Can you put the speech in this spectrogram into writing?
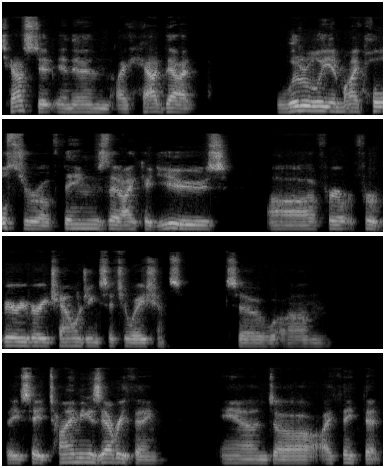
test it. And then I had that literally in my holster of things that I could use uh, for for very very challenging situations. So um, they say timing is everything, and uh, I think that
